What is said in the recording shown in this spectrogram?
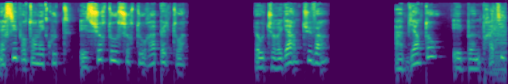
Merci pour ton écoute et surtout, surtout, rappelle-toi, là où tu regardes, tu vas. À bientôt et bonne pratique.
